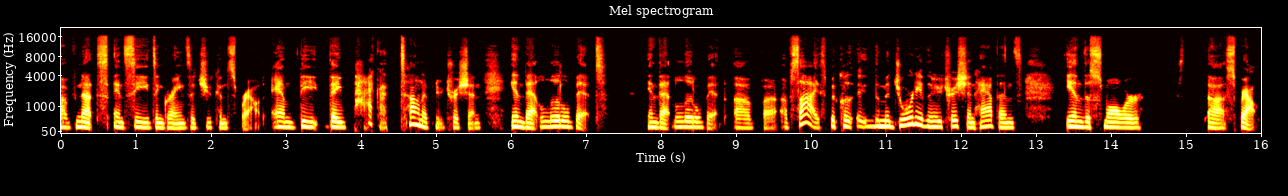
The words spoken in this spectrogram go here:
of nuts and seeds and grains that you can sprout and the they pack a ton of nutrition in that little bit in that little bit of uh, of size because eh, the majority of the nutrition happens in the smaller uh, sprout.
